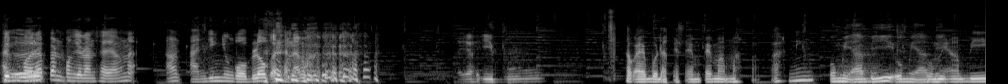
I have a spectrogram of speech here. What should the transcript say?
Kan balapan panggilan sayangna an- anjing jeung goblok asana mah. Ayah ibu. sok aya budak SMP mamah papa nih Umi Abi, Umi Abi. Umi Abi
